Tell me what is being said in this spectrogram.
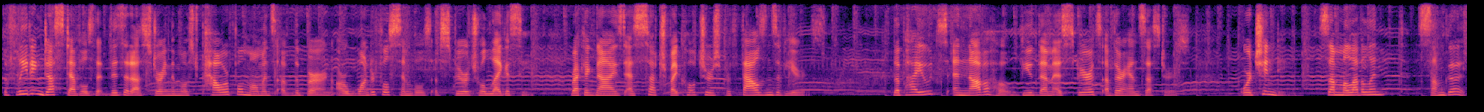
The fleeting dust devils that visit us during the most powerful moments of the burn are wonderful symbols of spiritual legacy, recognized as such by cultures for thousands of years. The Paiutes and Navajo viewed them as spirits of their ancestors, or Chindi, some malevolent, some good.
